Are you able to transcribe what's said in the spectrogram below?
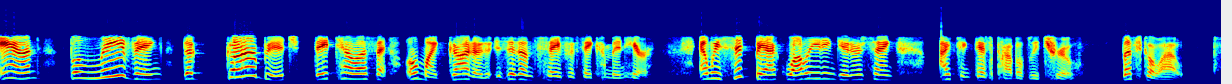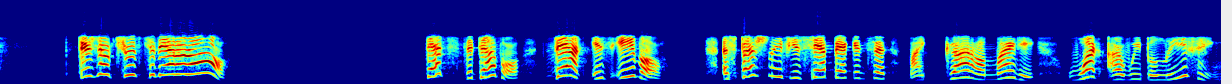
and believing the garbage they tell us that, oh my God, is it unsafe if they come in here? And we sit back while eating dinner saying, I think that's probably true. Let's go out. There's no truth to that at all. That's the devil. That is evil. Especially if you sat back and said, My God Almighty, what are we believing?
